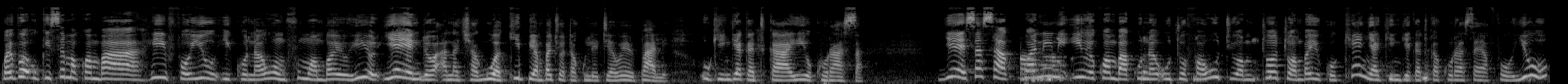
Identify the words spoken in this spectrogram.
Kwa hivyo ukisema kwamba hii For You iko na huo mfumo ambayo hiyo yeye ndio anachagua kipi ambacho atakuletea wewe pale ukiingia katika hiyo kurasa. Je, sasa kwa nini iwe kwamba kuna utofauti wa mtoto ambaye yuko Kenya akiingia katika kurasa ya For You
